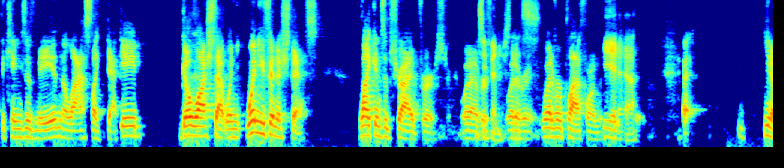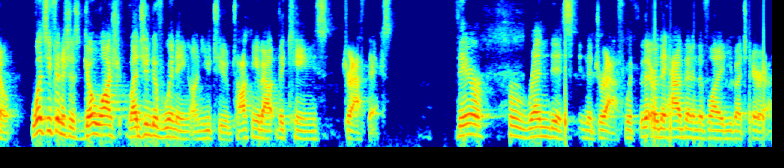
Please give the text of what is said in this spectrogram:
the Kings have made in the last like decade, go watch that when when you finish this. Like and subscribe first, or whatever, whatever, this. whatever platform. Yeah you know, once you finish this, go watch Legend of Winning on YouTube talking about the Kings draft picks. They're horrendous in the draft with or they have been in the Vlade Divac era.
